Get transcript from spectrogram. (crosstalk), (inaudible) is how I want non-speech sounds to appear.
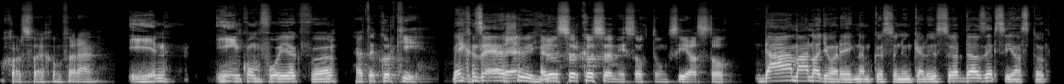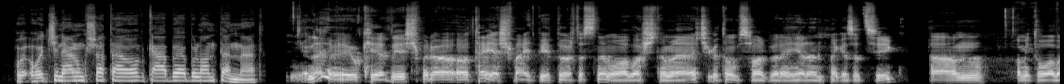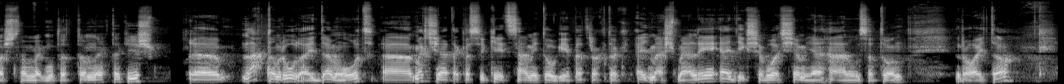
akarsz felkonferálni? Én? Én konfoljak föl? Hát akkor ki? Még az első hír. Először köszönni szoktunk, sziasztok! De már nagyon rég nem köszönünk először, de azért sziasztok! Hogy csinálunk satá a kábelből antennát? Nagyon jó kérdés, mert a, a teljes white paper-t azt nem olvastam el, csak a Tom's Hardware-en jelent meg ez a cég, um, amit olvastam, megmutattam nektek is. Láttam róla egy demót, megcsinálták azt, hogy két számítógépet raktak egymás mellé, egyik se volt semmilyen hálózaton rajta,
